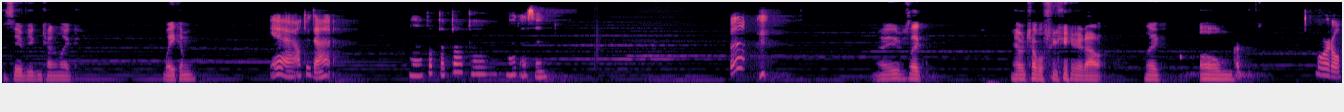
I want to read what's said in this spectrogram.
to see if you can kind of like wake him. Yeah, I'll do that. Uh, medicine. He was like having trouble figuring it out. Like, um, Mortal.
